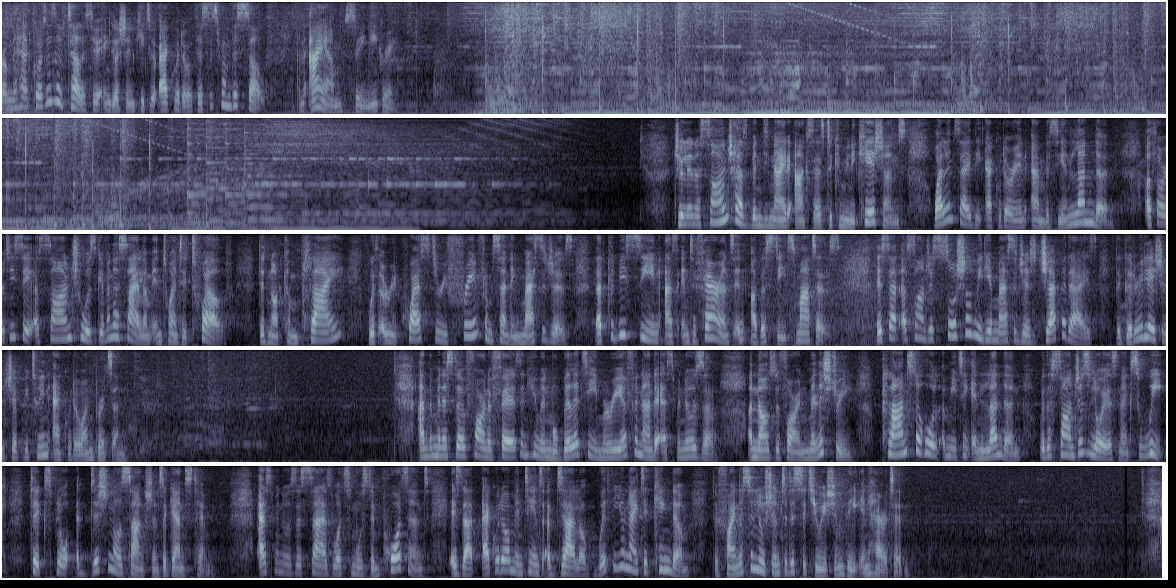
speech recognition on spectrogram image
From the headquarters of Telesur English in Quito, Ecuador, this is from the South, and I am Sonia Gray. Julian Assange has been denied access to communications while inside the Ecuadorian embassy in London. Authorities say Assange, who was given asylum in 2012, did not comply with a request to refrain from sending messages that could be seen as interference in other states' matters. They said Assange's social media messages jeopardize the good relationship between Ecuador and Britain. And the Minister of Foreign Affairs and Human Mobility, Maria Fernanda Espinosa, announced the Foreign Ministry plans to hold a meeting in London with Assange's lawyers next week to explore additional sanctions against him. Espinosa says what's most important is that Ecuador maintains a dialogue with the United Kingdom to find a solution to the situation they inherited.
